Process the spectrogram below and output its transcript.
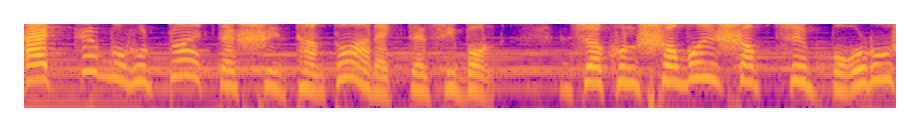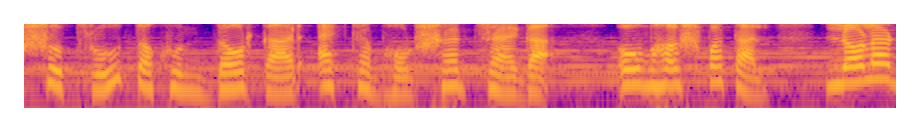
একটা মুহূর্ত, একটা সিদ্ধান্ত আর একটা জীবন। যখন সময় সবচেয়ে বড় শত্রু, তখন দরকার একটা ভরসার জায়গা। ওম হাসপাতাল ললার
